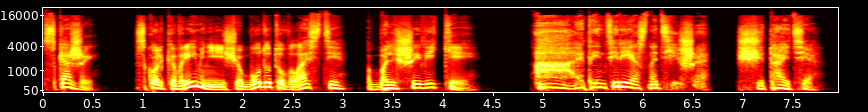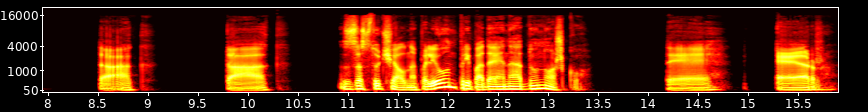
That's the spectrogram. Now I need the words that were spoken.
скажи, сколько времени еще будут у власти большевики?» «А, это интересно, тише, считайте». «Так, так», — застучал Наполеон, припадая на одну ножку. «Т, Р,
